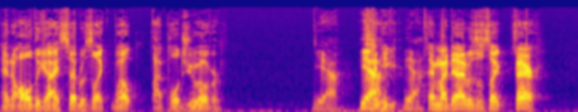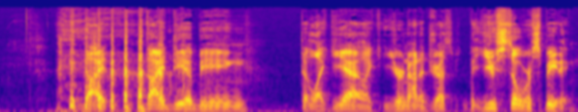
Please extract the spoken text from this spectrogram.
And all the guy said was like, well, I pulled you over. Yeah, yeah, And he, yeah. And my dad was just like, fair. The, the idea being that like, yeah, like you're not addressed, but you still were speeding.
